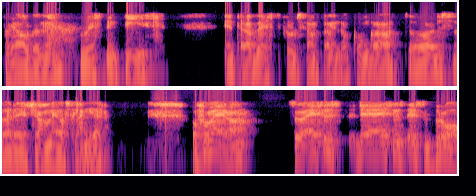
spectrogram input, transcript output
på det albumet. Rest in Peace. En av de beste produsentene vi noen gang har hatt, og dessverre er ikke han med oss lenger. Og for meg, da så jeg synes Det jeg synes er så bra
